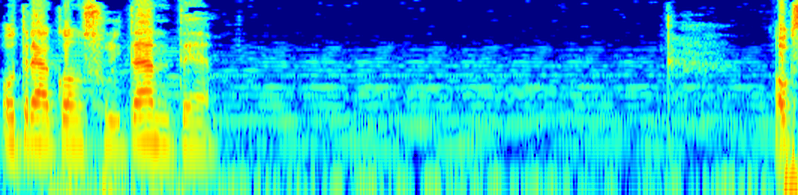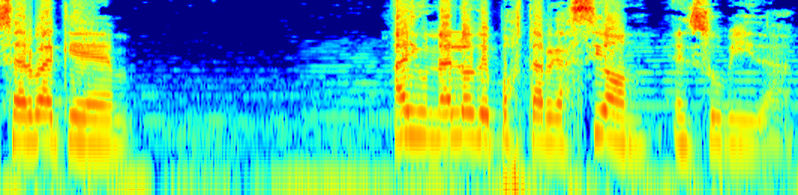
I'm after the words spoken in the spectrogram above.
otra consultante, observa que hay un halo de postergación en su vida.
